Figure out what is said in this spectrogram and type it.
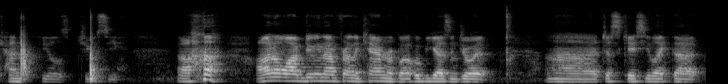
kind of feels juicy. Uh, I don't know why I'm doing that in front of the camera, but I hope you guys enjoy it. Uh, just in case you like that,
